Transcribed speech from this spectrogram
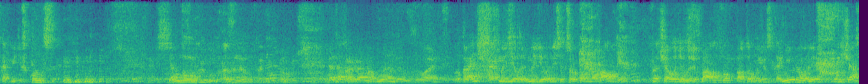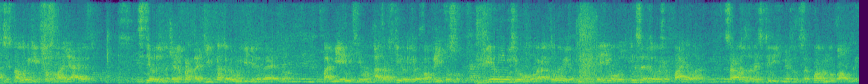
Как видишь, конусы. Все. Ну. Это программа Blender называется. Вот раньше как мы делали? Мы делали если циркон на балке. Сначала делали балку, потом ее сканировали. Сейчас технологии позволяют сделать вначале прототип, который мы видели до этого, померить его, адаптировать его по прикусу, вернуть его в лабораторию, и они могут из этого же файла сразу же разделить между цирконом и балкой.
